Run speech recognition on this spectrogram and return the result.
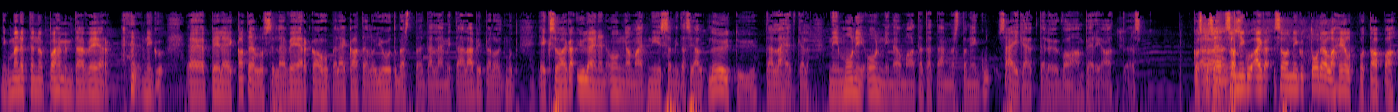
niin kuin mä nyt en ole pahemmin mitään VR niin kuin, pelejä katellut silleen, VR-kauhupelejä katellut YouTubesta tai tällä mitään läpipeluit, mutta eikö se ole aika yleinen ongelma, että niissä mitä siellä löytyy tällä hetkellä, niin moni on nimenomaan tätä tämmöistä niin kuin säikäyttelyä vaan periaatteessa. Koska se, se on, niin kuin aika, se on niin kuin todella helppo tapa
